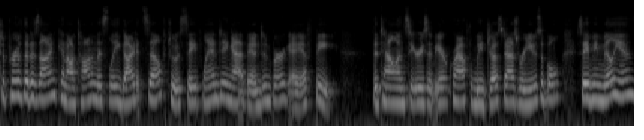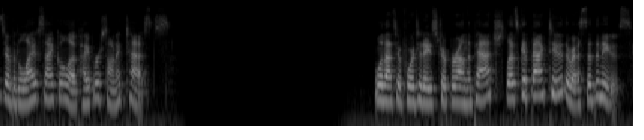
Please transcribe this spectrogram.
to prove the design can autonomously guide itself to a safe landing at Vandenberg AFB. The Talon series of aircraft will be just as reusable, saving millions over the life cycle of hypersonic tests. Well, that's it for today's trip around the patch. Let's get back to the rest of the news.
